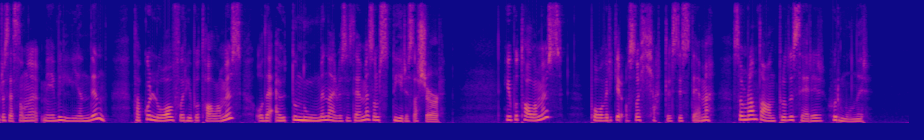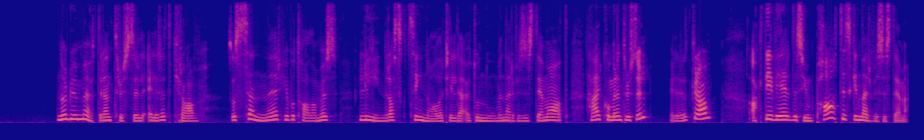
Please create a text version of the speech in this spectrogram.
prosessene med viljen din. Takk og lov for hypotalamus og det autonome nervesystemet som styrer seg sjøl. Hypotalamus påvirker også kjertelsystemet, som annet produserer hormoner. Når du møter en trussel eller et krav, så sender hypotalamus lynraskt signaler til det autonome nervesystemet at her kommer en trussel eller et krav, Aktiver det sympatiske nervesystemet.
